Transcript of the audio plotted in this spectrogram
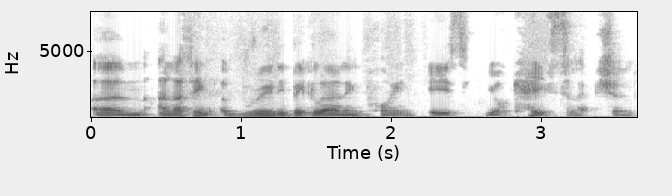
Um, and I think a really big learning point is your case selection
